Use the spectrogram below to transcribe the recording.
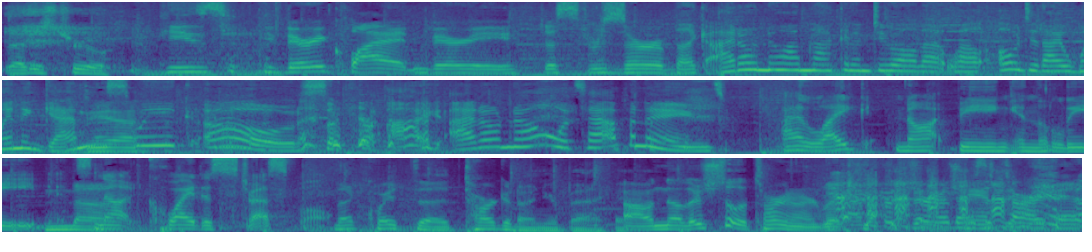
that is true. he's he's very quiet and very just reserved. Like, I don't know, I'm not going to do all that well. Oh, did I win again this week? Oh, surprise! I, I don't know what's happening. I like not being in the lead. It's No. not quite as stressful. Not quite the target on your back. Oh no, there's still a target on it. For sure, there's a target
